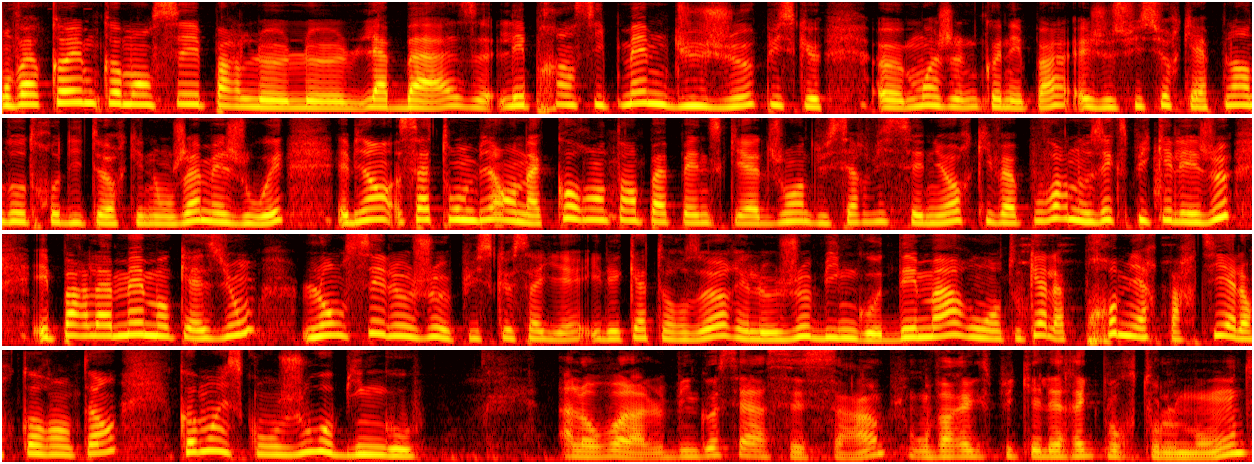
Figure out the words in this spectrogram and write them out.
On va quand même commencer par la base, les principes même du jeu, puisque euh, moi je ne connais pas et je suis sûre qu'il y a plein d'autres auditeurs qui n'ont jamais joué. Eh bien, ça tombe bien, on a Corentin Papens qui est adjoint du service senior qui va pouvoir nous expliquer les jeux et par la même occasion lancer le jeu, puisque ça y est, il est 14h et le jeu bingo démarre, ou en tout cas la première partie. Alors Corentin, comment est-ce qu'on joue au bingo? Alors voilà, le bingo c'est assez simple. On va réexpliquer les règles pour tout le monde.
